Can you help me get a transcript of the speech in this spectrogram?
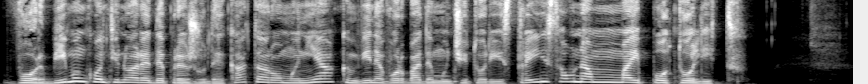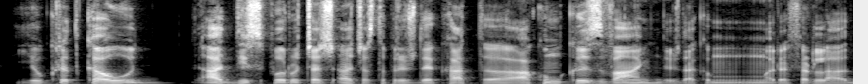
vorbim în continuare de prejudecată în România când vine vorba de muncitorii străini sau ne-am mai potolit? Eu cred că au, a dispărut această prejudecată. Acum câțiva ani, deci dacă mă refer la 2017-2018,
